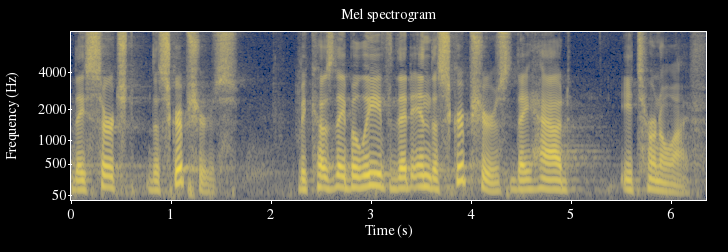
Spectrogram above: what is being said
they searched the scriptures because they believed that in the scriptures they had eternal life.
